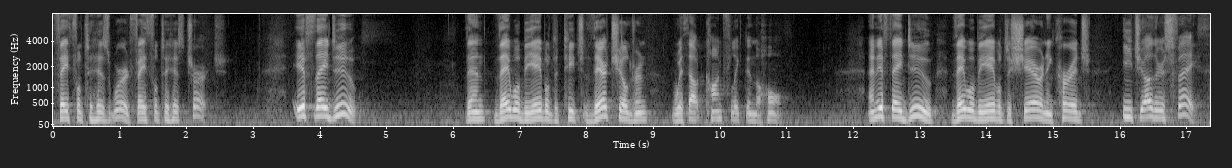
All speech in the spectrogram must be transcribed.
faithful to His word, faithful to His church. If they do, then they will be able to teach their children without conflict in the home. And if they do, they will be able to share and encourage each other's faith.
